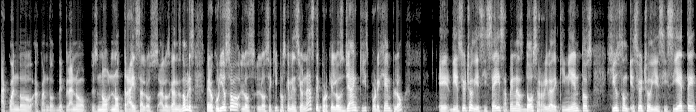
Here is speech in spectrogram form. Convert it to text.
a cuando, a cuando de plano pues no, no traes a los, a los grandes nombres. Pero curioso los, los equipos que mencionaste, porque los Yankees, por ejemplo, 18-16, eh, apenas dos arriba de 500, Houston 18-17,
